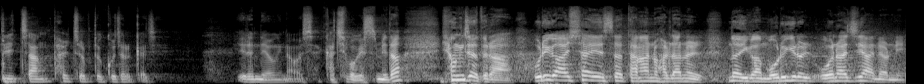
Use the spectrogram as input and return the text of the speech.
1장 8절부터 9절까지 이런 내용이 나오세요. 같이 보겠습니다. 형제들아, 우리가 아시아에서 당한 환란을 너희가 모르기를 원하지 않으니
